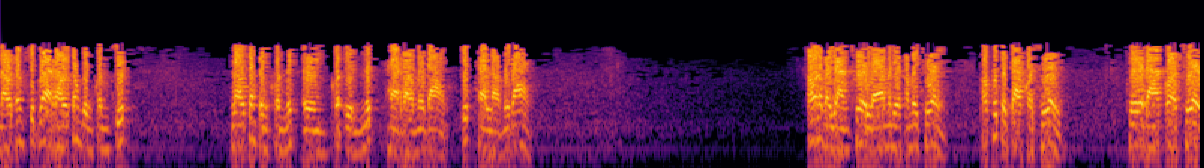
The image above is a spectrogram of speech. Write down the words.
เราต้องคิดว่าเราต้องเป็นคนคิด เราต้องเป็นคนนึกเอง คนอื่นนึกแทนเราไม่ได้ คิดแทนเราไม่ได้เขาพยายามช่วยแล้วมันเดียวเขาไม่ช่วยพระพุทธเจ้าก็ช่วย เทวดาก็ช่วย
